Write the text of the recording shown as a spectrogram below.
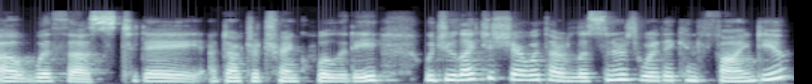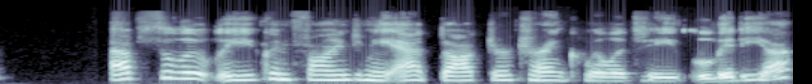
uh, with us today, uh, Dr. Tranquility. Would you like to share with our listeners where they can find you? Absolutely. You can find me at Dr. Tranquility Lydia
